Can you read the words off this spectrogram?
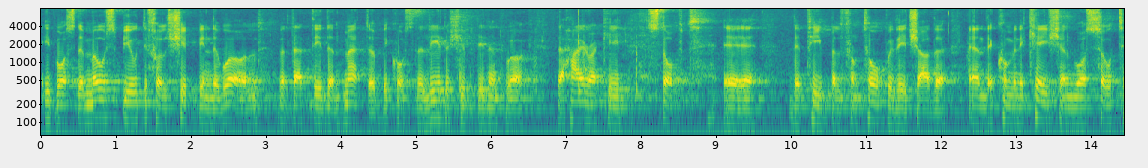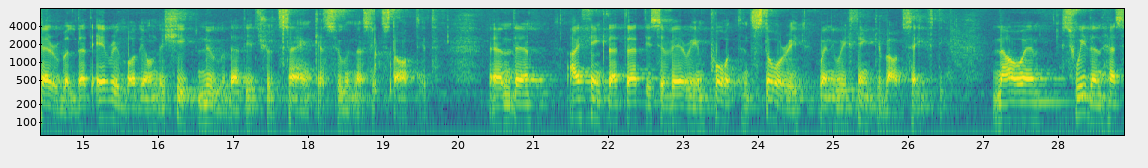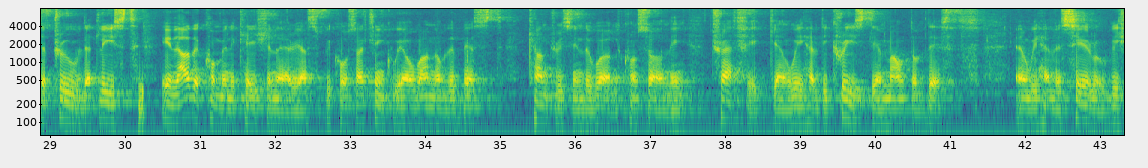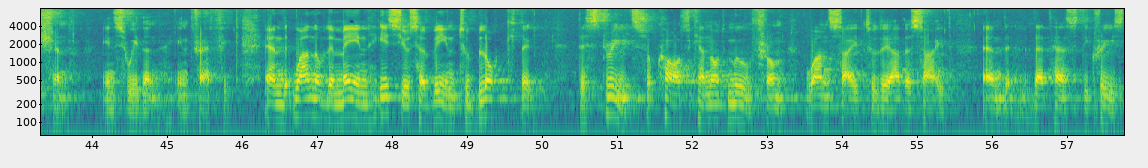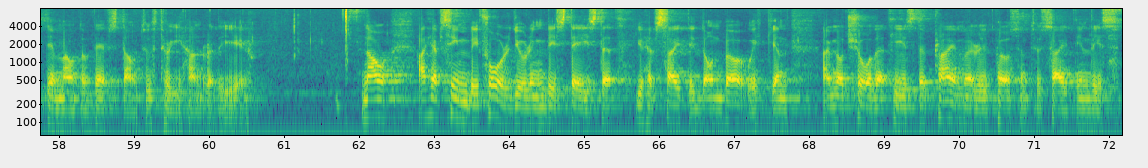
it was the most beautiful ship in the world, but that didn't matter because the leadership didn't work. The hierarchy stopped uh, the people from talk with each other, and the communication was so terrible that everybody on the ship knew that it should sink as soon as it started. And uh, I think that that is a very important story when we think about safety. Now, um, Sweden has approved, at least in other communication areas, because I think we are one of the best countries in the world concerning traffic, and we have decreased the amount of deaths, and we have a zero vision in Sweden in traffic. And one of the main issues have been to block the, the streets so cars cannot move from one side to the other side. And that has decreased the amount of deaths down to 300 a year. Now, I have seen before during these days that you have cited Don Berwick, and I'm not sure that he is the primary person to cite in this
